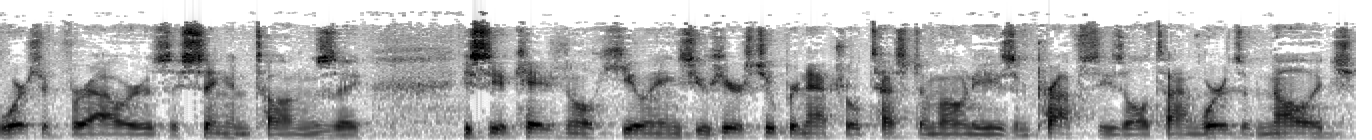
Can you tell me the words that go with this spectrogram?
worship for hours, they sing in tongues, they you see occasional healings, you hear supernatural testimonies and prophecies all the time, words of knowledge.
